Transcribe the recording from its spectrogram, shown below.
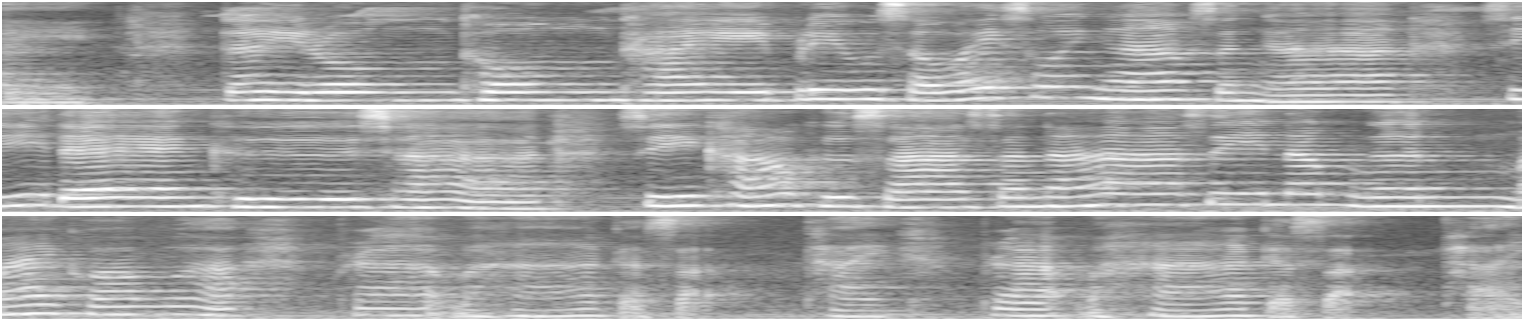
ยใจรงธงไทยปลิวสวยสวยงามสง่า สีแดงคือชาติ สีขาวคือศาสนา สีน้ำเงินหมายความว่า พระมหากษัตริย์ไทย พระมหากษัตริย์ไทย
